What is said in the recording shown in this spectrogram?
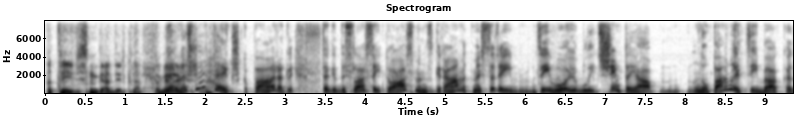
pat 30 gadi ir knapi pagājuši. Nē, nu es neteikšu, ka pāragri. Tagad es lasīju to asmenes grāmatu. Mēs arī dzīvojam līdz šim tajā nu, pārliecībā, ka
